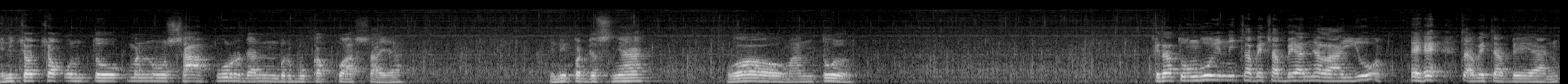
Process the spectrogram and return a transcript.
Ini cocok untuk menu sahur dan berbuka puasa ya. Ini pedesnya, wow mantul. Kita tunggu ini cabai-cabeannya layu. Hehe, cabai-cabean.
